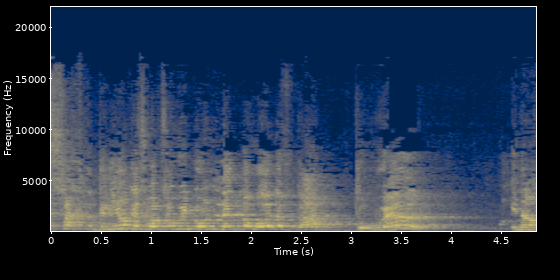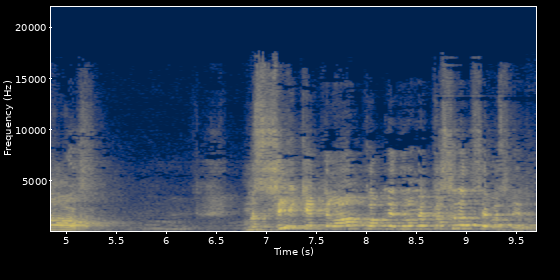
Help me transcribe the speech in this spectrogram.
سخت دلیوں کے سبب سے we don't let the word of God dwell in our مسیح کے کلام کو اپنے دلوں میں کثرت سے بسنے دو۔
